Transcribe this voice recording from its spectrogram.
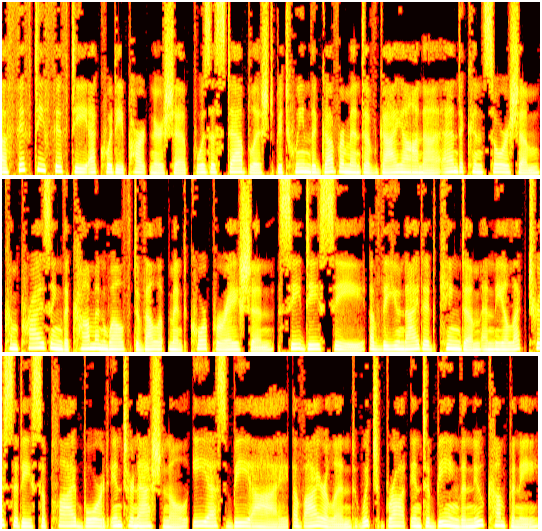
A 50-50 equity partnership was established between the Government of Guyana and a consortium comprising the Commonwealth Development Corporation CDC of the United Kingdom and the Electricity Supply Board International ESBI of Ireland which brought into being the new company,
